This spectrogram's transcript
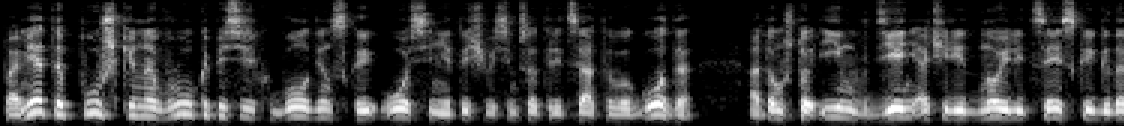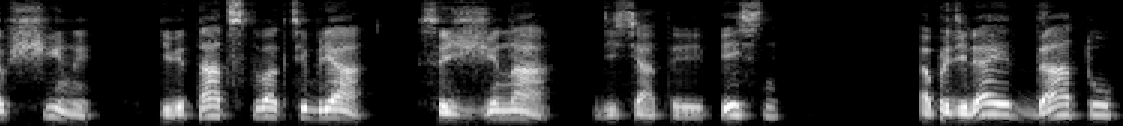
Помета Пушкина в рукописях Болдинской осени 1830 года о том, что им в день очередной лицейской годовщины, 19 октября, сожжена десятая песнь, определяет дату,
